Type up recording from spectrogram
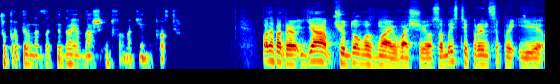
що противник закидає в наш інформаційний простір. Пане Петре, я чудово знаю ваші особисті принципи і, е,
